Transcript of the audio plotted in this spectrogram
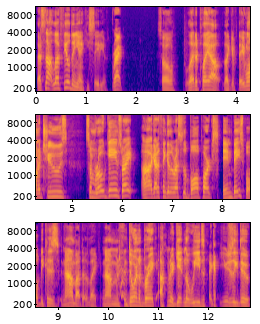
That's not left field in Yankee Stadium. Right. So let it play out. Like if they want to choose some road games, right? Uh, I got to think of the rest of the ballparks in baseball because now I'm about to like now I'm during the break. I'm gonna get in the weeds like I usually do.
